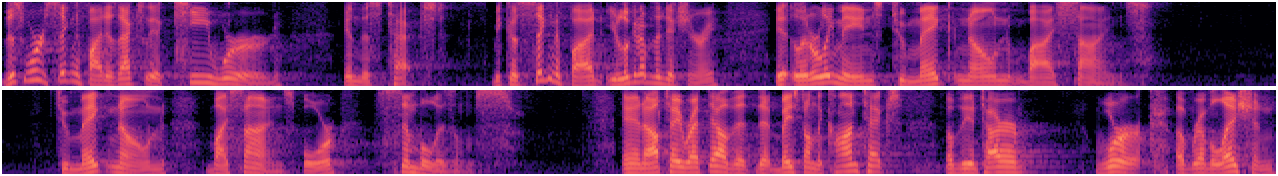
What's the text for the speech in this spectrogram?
This word signified is actually a key word in this text because signified, you look it up in the dictionary, it literally means to make known by signs. To make known by signs or symbolisms. And I'll tell you right now that, that based on the context of the entire work of Revelation,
